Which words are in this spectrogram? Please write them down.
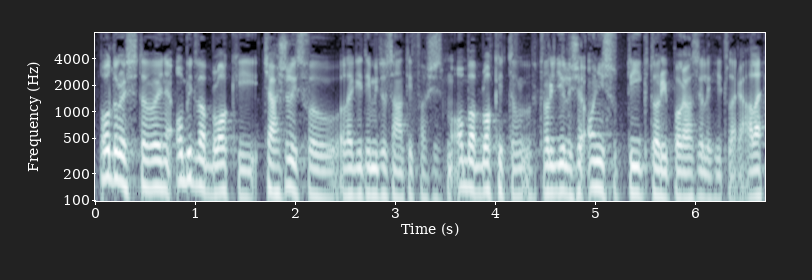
po druhej svetovej obidva bloky ťažili svoju legitimitu z antifašizmu. Oba bloky tvrdili, že oni sú tí, ktorí porazili Hitlera. Ale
